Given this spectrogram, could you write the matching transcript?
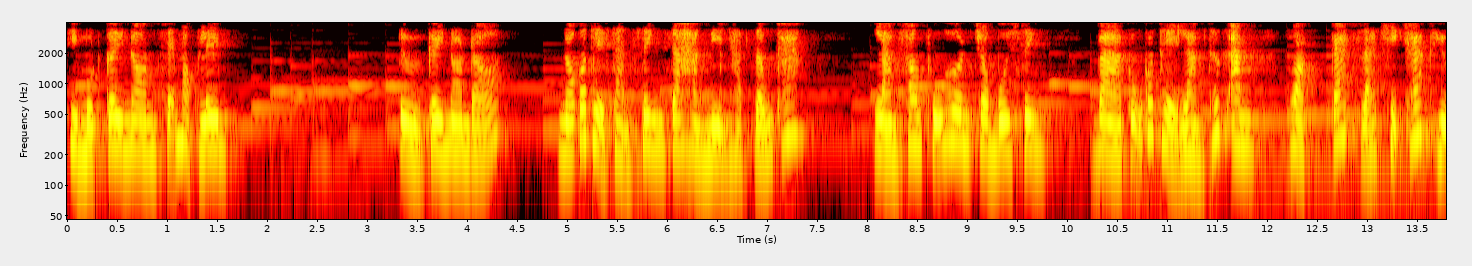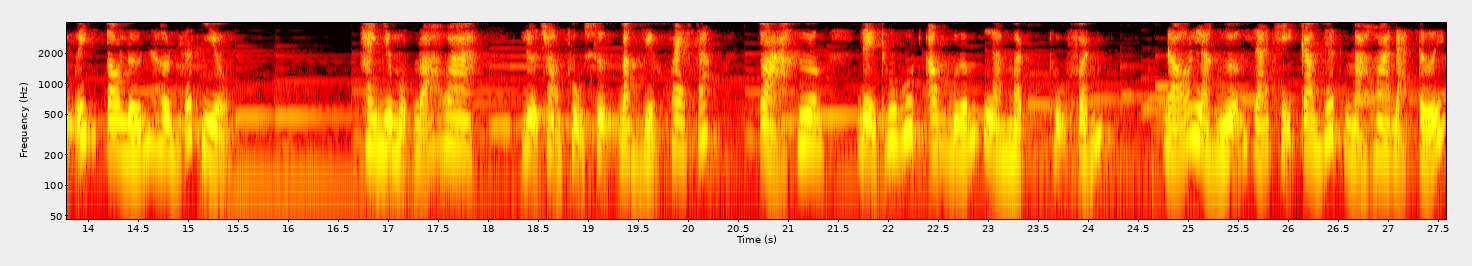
thì một cây non sẽ mọc lên. Từ cây non đó, nó có thể sản sinh ra hàng nghìn hạt giống khác, làm phong phú hơn cho môi sinh và cũng có thể làm thức ăn hoặc các giá trị khác hữu ích to lớn hơn rất nhiều. Hay như một đóa hoa, lựa chọn phụ sự bằng việc khoe sắc, tỏa hương để thu hút ong bướm làm mật, thụ phấn đó là ngưỡng giá trị cao nhất mà hoa đạt tới.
